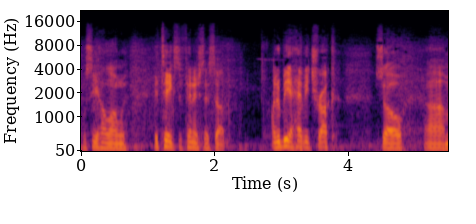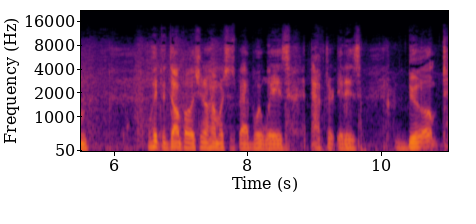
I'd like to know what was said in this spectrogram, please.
we'll see how long it takes to finish this up. It'll be a heavy truck, so um, we'll hit the dump. I'll let you know how much this bad boy weighs after it is dumped.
